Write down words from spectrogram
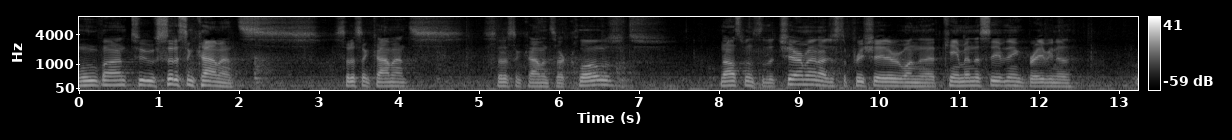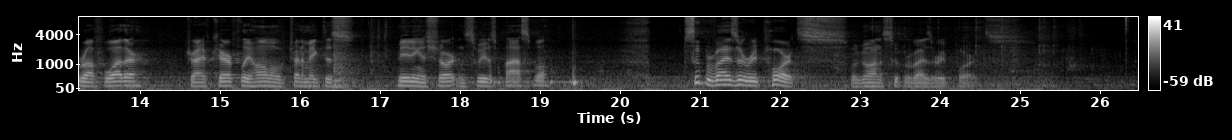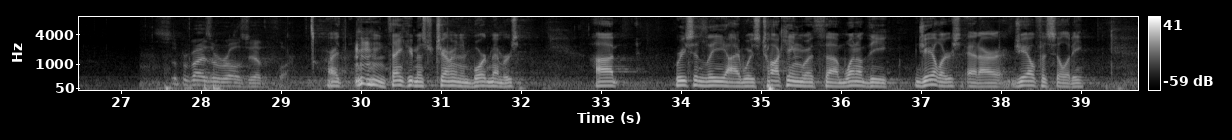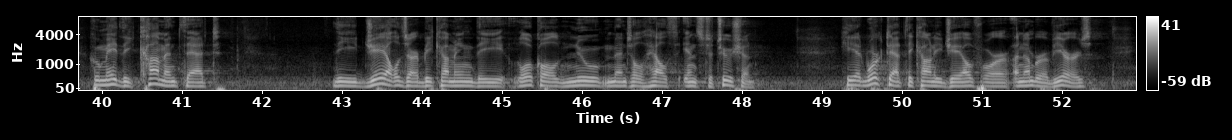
Move on to citizen comments. Citizen comments. Citizen comments are closed. Announcements to the chairman. I just appreciate everyone that came in this evening, braving the rough weather. Drive carefully home. We'll try to make this meeting as short and sweet as possible. Supervisor reports. We'll go on to supervisor reports. Supervisor Rose, you have the floor. All right, thank you, Mr. Chairman and board members. Uh, Recently, I was talking with uh, one of the jailers at our jail facility who made the comment that the jails are becoming the local new mental health institution. He had worked at the county jail for a number of years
